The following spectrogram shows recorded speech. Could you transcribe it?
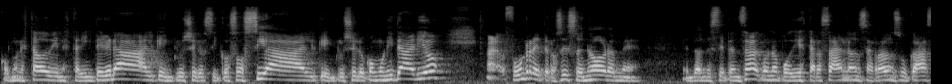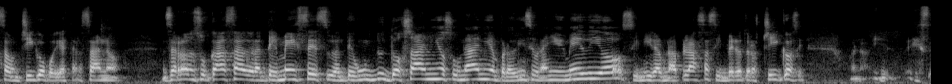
como un estado de bienestar integral, que incluye lo psicosocial, que incluye lo comunitario, bueno, fue un retroceso enorme, en donde se pensaba que uno podía estar sano, encerrado en su casa, un chico podía estar sano, encerrado en su casa durante meses, durante un- dos años, un año, en provincia un año y medio, sin ir a una plaza, sin ver otros chicos. bueno, es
